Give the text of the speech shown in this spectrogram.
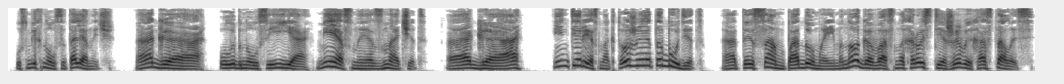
— усмехнулся Толяныч. «Ага», — улыбнулся и я, — «местные, значит». «Ага. Интересно, кто же это будет? А ты сам подумай, много вас на хрусте живых осталось?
